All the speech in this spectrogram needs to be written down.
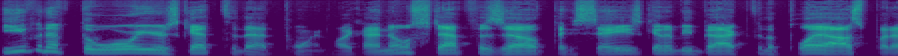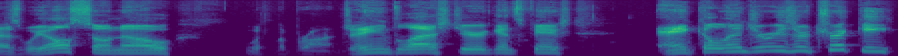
even if the Warriors get to that point, like I know Steph is out, they say he's going to be back for the playoffs. But as we also know, with LeBron James last year against Phoenix, ankle injuries are tricky.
